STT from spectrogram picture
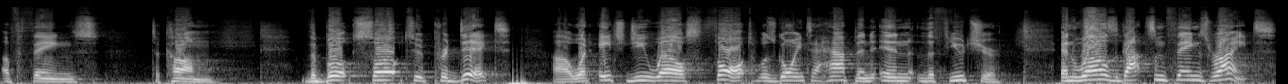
of Things to Come. The book sought to predict uh, what H.G. Wells thought was going to happen in the future. And Wells got some things right.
